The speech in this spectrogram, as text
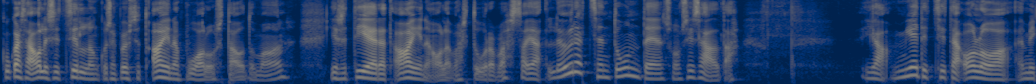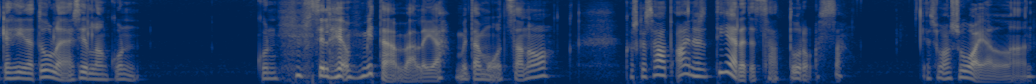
kuka sä olisit silloin, kun sä pystyt aina puolustautumaan ja sä tiedät aina olevas turvassa ja löydät sen tunteen sun sisältä ja mietit sitä oloa, mikä siitä tulee silloin, kun, kun sillä ei ole mitään väliä, mitä muut sanoo. Koska sä oot aina, sä tiedät, että sä oot turvassa ja sua suojellaan.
